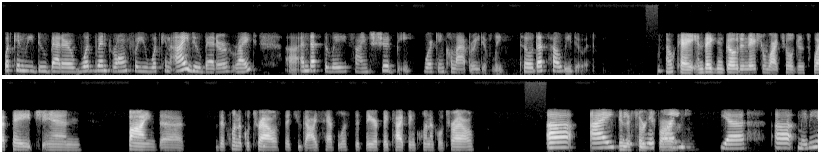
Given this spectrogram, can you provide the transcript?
What can we do better? What went wrong for you? What can I do better? Right? Uh, and that's the way science should be, working collaboratively. So that's how we do it. Okay, and they can go to Nationwide Children's webpage and find the the clinical trials that you guys have listed there if they type in clinical trials? Uh, I in the search bar. Find, yeah. Uh, maybe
